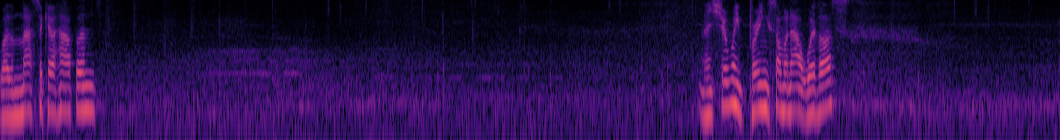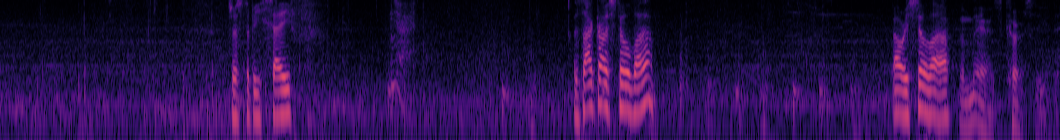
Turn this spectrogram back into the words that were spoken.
where the massacre happened. And should we bring someone out with us? Just to be safe. Is that guy still there? Oh, he's still there. The mayor's cursed these days.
